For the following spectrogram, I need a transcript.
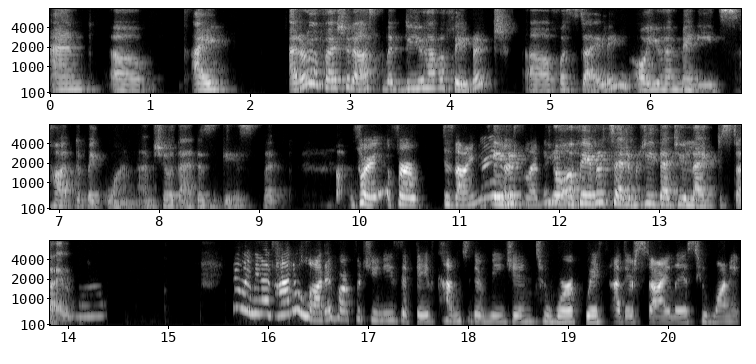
and uh, i i don't know if i should ask but do you have a favorite uh, for styling or you have many it's hard to pick one i'm sure that is the case but for for favorite, or? You know, a favorite celebrity that you like to style. No, I mean, I've had a lot of opportunities if they've come to the region to work with other stylists who want to,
